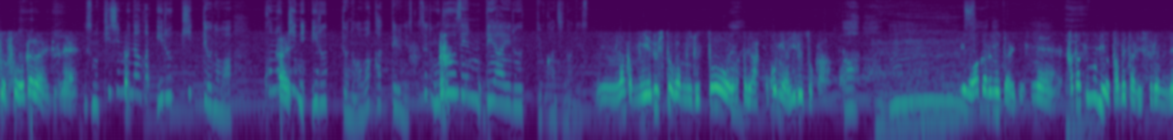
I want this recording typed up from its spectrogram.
そうそうわからないですよね。そのキジムナがいる木っていうのはこの木にいるっていうのが分かってるんですか、それとも偶然出会えるっていう感じなんですか？うんなんか見える人が見るとやっぱりあここにはいるとか。あうーんいうの分かるみたいですねカタツムリを食べたりするんで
